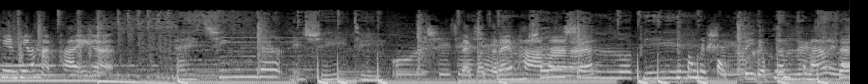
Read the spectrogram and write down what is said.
เพื่อนพี่รหัสไพ่ไงแต่ก็จะได้พามานะพี่ต้องไปตกตีกับเพื่อนเขาแล้วเลยนะ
